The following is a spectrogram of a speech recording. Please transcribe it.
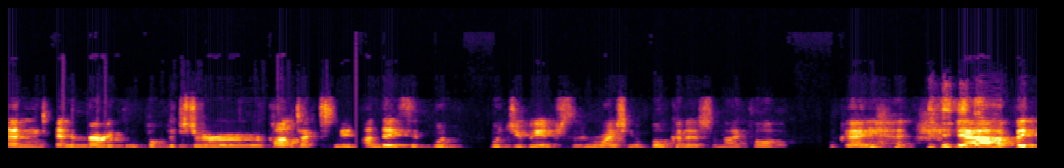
um, an American publisher contacted me and they said, would, would you be interested in writing a book on it? And I thought, okay, yeah, because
